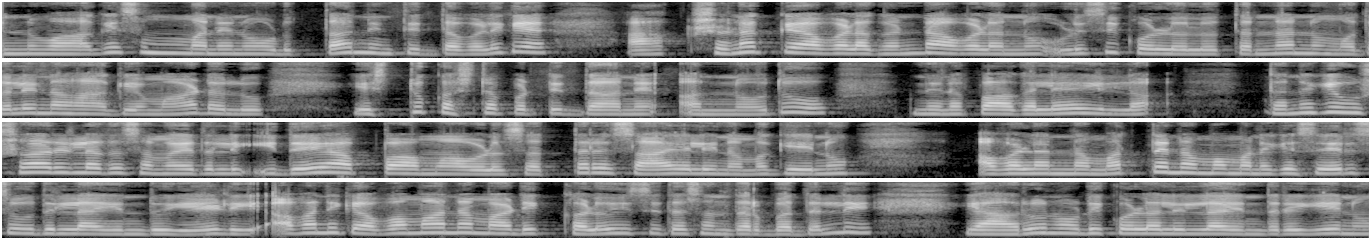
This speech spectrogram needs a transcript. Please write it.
ಎನ್ನುವ ಹಾಗೆ ಸುಮ್ಮನೆ ನೋಡುತ್ತಾ ನಿಂತಿದ್ದವಳಿಗೆ ಆ ಕ್ಷಣಕ್ಕೆ ಅವಳ ಗಂಡ ಅವಳನ್ನು ಉಳಿಸಿಕೊಳ್ಳಲು ತನ್ನನ್ನು ಮೊದಲಿನ ಹಾಗೆ ಮಾಡಲು ಎಷ್ಟು ಕಷ್ಟಪಟ್ಟಿದ್ದಾನೆ ಅನ್ನೋದು ನೆನಪಾಗಲೇ ಇಲ್ಲ. ತನಗೆ ಹುಷಾರಿಲ್ಲದ ಸಮಯದಲ್ಲಿ ಇದೇ ಅಪ್ಪ ಅಮ್ಮ ಅವಳು ಸತ್ತರೆ ಸಾಯಲಿ ನಮಗೇನು? ಅವಳನ್ನು ಮತ್ತೆ ನಮ್ಮ ಮನೆಗೆ ಸೇರಿಸುವುದಿಲ್ಲ ಎಂದು ಹೇಳಿ ಅವನಿಗೆ ಅವಮಾನ ಮಾಡಿ ಕಳುಹಿಸಿದ ಸಂದರ್ಭದಲ್ಲಿ ಯಾರೂ ನೋಡಿಕೊಳ್ಳಲಿಲ್ಲ ಎಂದರೆ ಏನು?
